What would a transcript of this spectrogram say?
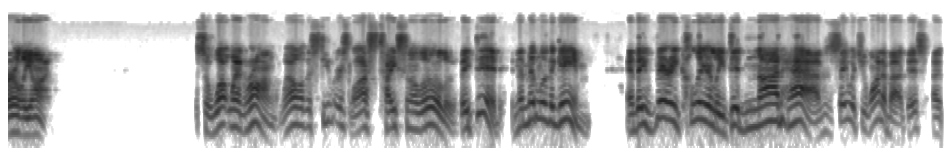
early on so what went wrong? Well, the Steelers lost Tyson Alualu. They did in the middle of the game. And they very clearly did not have, say what you want about this, a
